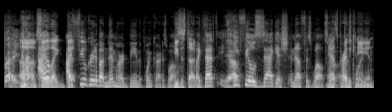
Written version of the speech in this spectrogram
Right. Um, so I, like, I feel great about Nembhard being the point guard as well. He's a stud. Like that, Yeah. he feels Zagish enough as well. Too, yeah, it's probably the. Canadian,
